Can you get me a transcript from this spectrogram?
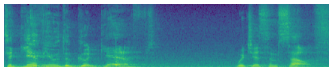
to give you the good gift, which is Himself.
